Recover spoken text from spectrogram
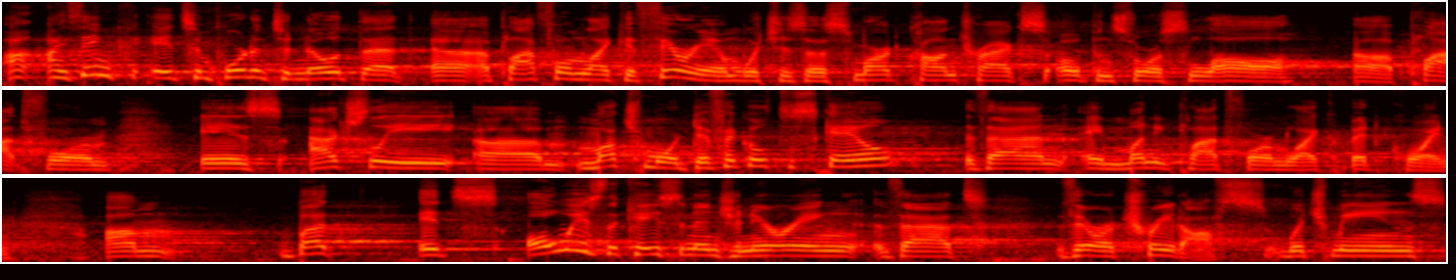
I think it's important to note that uh, a platform like Ethereum, which is a smart contracts open source law uh, platform, is actually um, much more difficult to scale than a money platform like Bitcoin. Um, but it's always the case in engineering that there are trade-offs, which means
